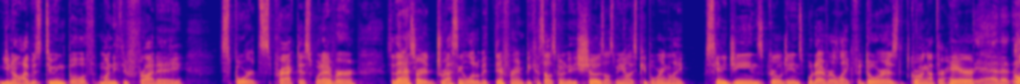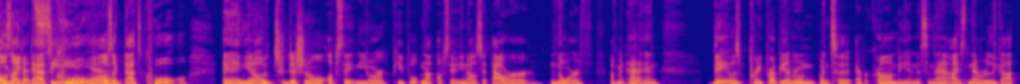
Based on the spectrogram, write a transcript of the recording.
you know I was doing both Monday through Friday, sports practice, whatever. So then I started dressing a little bit different because I was going to these shows. I was meeting all these people wearing like skinny jeans, girl jeans, whatever, like fedoras, growing out their hair. Yeah, that, I was like, that that's scene, cool. yeah. I was like, that's cool. And you know, traditional upstate New York people, not upstate, you know, it's an hour north of Manhattan. They it was pretty preppy. Everyone went to Abercrombie and this and that. I just never really got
